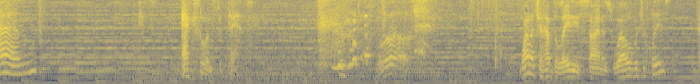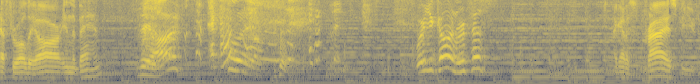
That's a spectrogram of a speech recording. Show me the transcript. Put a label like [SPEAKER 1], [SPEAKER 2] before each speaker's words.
[SPEAKER 1] And it's excellent for dancing. Whoa. Why don't you have the ladies sign as well, would you please? After all, they are in the band.
[SPEAKER 2] They are? Excellent.
[SPEAKER 3] Excellent.
[SPEAKER 2] Where are you going, Rufus?
[SPEAKER 1] I got a surprise for you.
